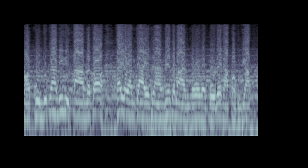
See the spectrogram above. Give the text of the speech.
ขอบคุณทุกท่านที่ติดตาม แล้วก็ให้กำลังใจทางเทศบาลตำบลบางปูด้วยครับขอบคุณครับ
